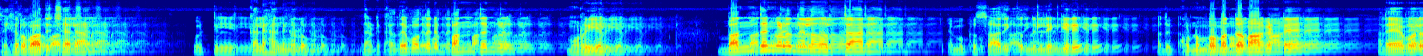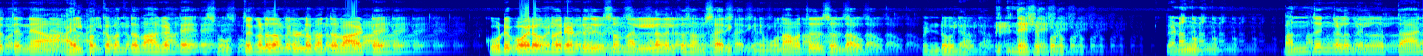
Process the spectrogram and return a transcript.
സിഹർ ബാധിച്ചാലാണ് വീട്ടിൽ കലഹങ്ങളും നടക്കുക. അതേപോലെ തന്നെ ബന്ധങ്ങൾ മുറിയൽ. ബന്ധങ്ങൾ നിലനിർത്താൻ നമുക്ക് സാധിക്കുന്നില്ലെങ്കിൽ അത് കുടുംബ ബന്ധമാകട്ടെ അതേപോലെ തന്നെ അയൽപക്ക ബന്ധമാകട്ടെ സുഹൃത്തുക്കൾ തമ്മിലുള്ള ബന്ധമാകട്ടെ കൂടി പോലെ ഒന്നോ രണ്ടോ ദിവസം നല്ല നിലയ്ക്ക് സംസാരിക്കും. പിന്നെ മൂന്നാമത്തെ ദിവസം എന്താവും? വിണ്ടൂല ദേഷ്യപ്പെടും. പിണങ്ങും. ബന്ധങ്ങൾ നിലനിർത്താൻ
